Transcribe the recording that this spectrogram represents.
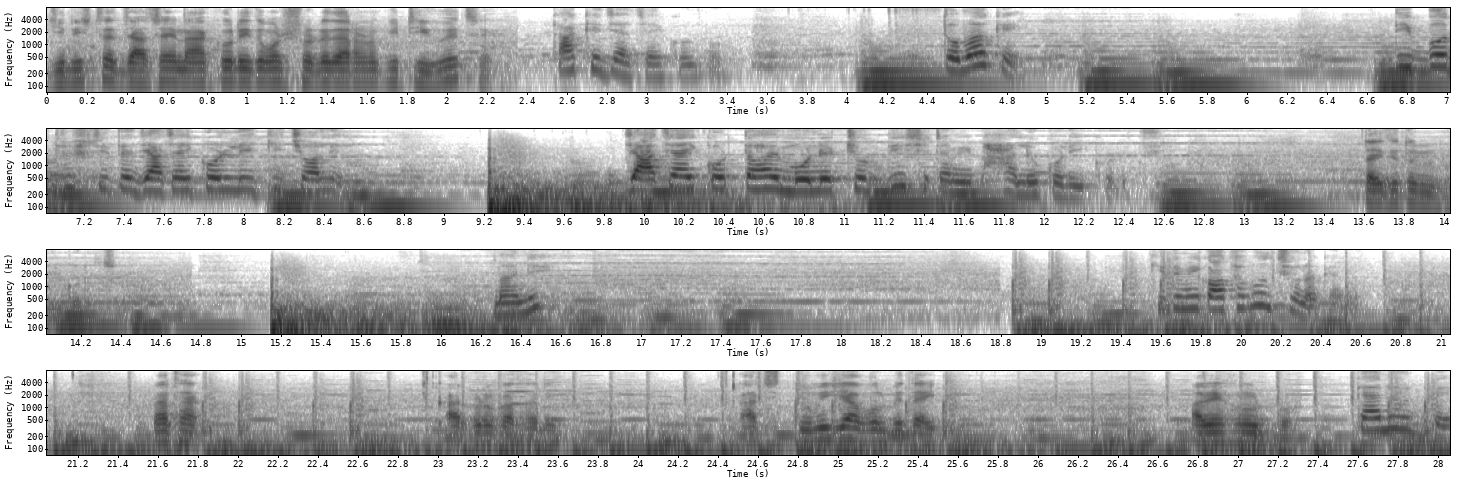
জিনিসটা যাচাই না করেই তোমার সরে দাঁড়ানো কি ঠিক হয়েছে? কাকে যাচাই করব? তোমাকে? দিব্য দৃষ্টিতে যাচাই করলে কি চলে? যাচাই করতে হয় মনের চোখ দিয়ে সেটা আমি ভালো করেই করেছি। তাই তো তুমি ভুল করেছ। মানে? কি তুমি কথা বলছো না কেন? না থাক আর কোনো কথা নেই। আজ তুমি যা বলবে তাই ঠিক। আমি এখন উঠবো। কেন উঠবে?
